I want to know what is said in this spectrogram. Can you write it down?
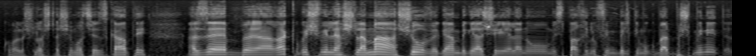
כל שלושת השמות שהזכרתי. אז זה ב- רק בשביל השלמה, שוב, וגם בגלל שיהיה לנו מספר חילופים בלתי מוגבל בשמינית, אז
